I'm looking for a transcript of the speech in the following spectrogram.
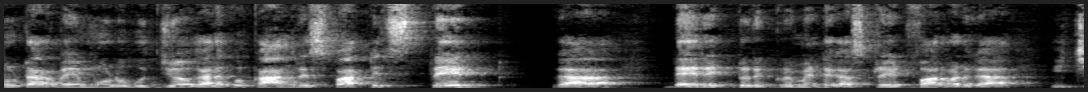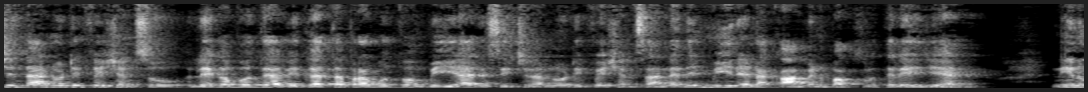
నూట అరవై మూడు ఉద్యోగాలకు కాంగ్రెస్ పార్టీ స్టేట్ గా డైరెక్ట్ రిక్రూట్మెంట్గా స్ట్రేట్ ఫార్వర్డ్గా ఇచ్చిందా నోటిఫికేషన్స్? లేకపోతే అవి గత ప్రభుత్వం బీఆర్ఎస్ ఇచ్చిన నోటిఫికేషన్స్ అనేది మీరే నా కామెంట్ బాక్స్లో తెలియజేయండి. నేను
